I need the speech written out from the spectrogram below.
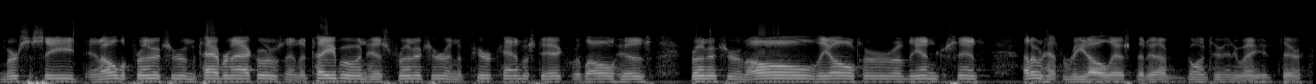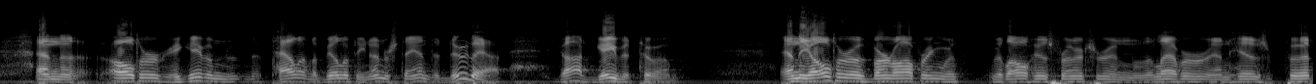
mercy seat, and all the furniture and the tabernacles, and the table and his furniture, and the pure candlestick with all his furniture, and all the altar of the incense. I don't have to read all this, but I'm going to anyway. It's there. And the altar, he gave him the talent ability and understand to do that. God gave it to him. And the altar of burnt offering with, with all his furniture and the laver and his foot,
